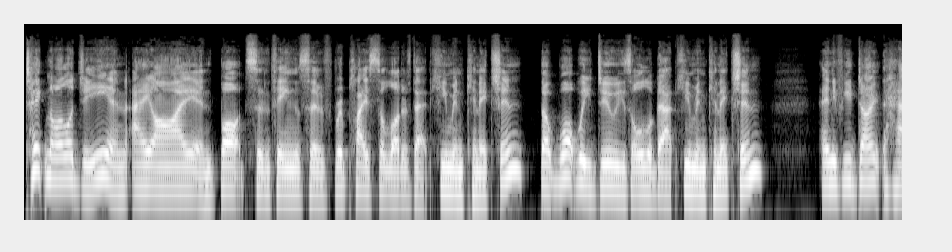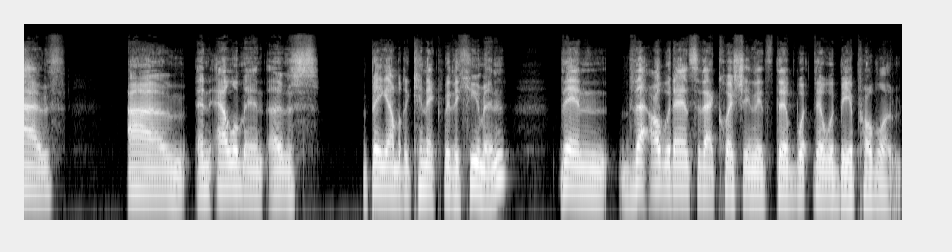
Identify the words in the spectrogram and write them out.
Technology and AI and bots and things have replaced a lot of that human connection. But what we do is all about human connection. And if you don't have um, an element of being able to connect with a human, then that I would answer that question. It's there, there would be a problem.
